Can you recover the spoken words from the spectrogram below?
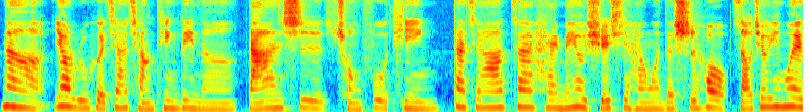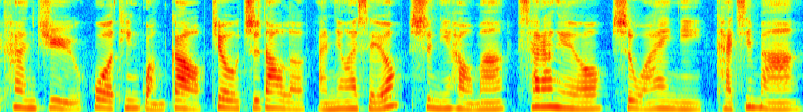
那要如何加强听力呢？答案是重复听。大家在还没有学习韩文的时候，早就因为看剧或听广告就知道了。안녕하세 요， 是你好吗？사랑해 요， 是我爱你。卡基玛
